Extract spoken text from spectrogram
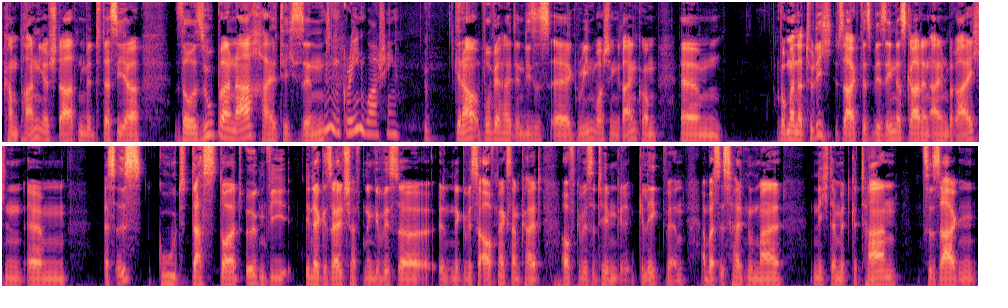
Kampagne starten mit, dass sie ja so super nachhaltig sind. Mm, Greenwashing. Genau, wo wir halt in dieses äh, Greenwashing reinkommen. Ähm, wo man natürlich sagt, dass wir sehen das gerade in allen Bereichen. Ähm, es ist gut, dass dort irgendwie in der Gesellschaft eine gewisse, eine gewisse Aufmerksamkeit auf gewisse Themen ge gelegt werden. Aber es ist halt nun mal nicht damit getan, zu sagen,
